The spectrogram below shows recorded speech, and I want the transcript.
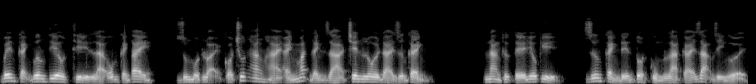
Bên cạnh vương tiêu thì là ôm cánh tay, dùng một loại có chút hăng hái ánh mắt đánh giá trên lôi đài dương cảnh. Nàng thực tế hiếu kỳ, dương cảnh đến tột cùng là cái dạng gì người?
